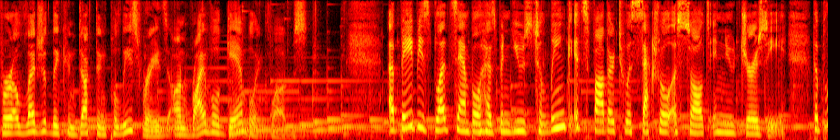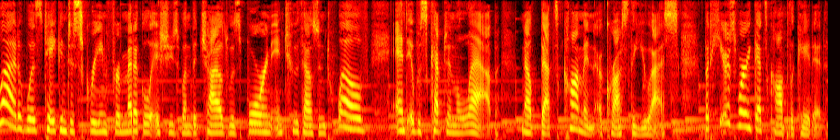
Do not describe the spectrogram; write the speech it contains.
for allegedly conducting police raids on rival gambling clubs. A baby's blood sample has been used to link its father to a sexual assault in New Jersey. The blood was taken to screen for medical issues when the child was born in 2012, and it was kept in the lab. Now, that's common across the U.S. But here's where it gets complicated.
